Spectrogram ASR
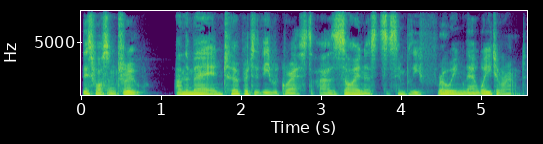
This wasn't true, and the mayor interpreted the request as Zionists simply throwing their weight around.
